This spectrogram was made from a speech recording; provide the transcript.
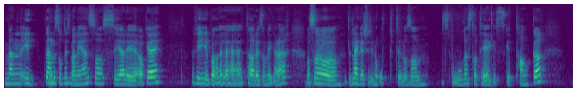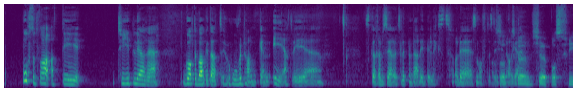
Men i denne stortingsmeldingen så sier de OK vi bare tar det som ligger der. Og så legger ikke de noe opp til noen sånn store strategiske tanker. Bortsett fra at de tydeligere går tilbake til at hovedtanken er at vi eh, skal redusere utslippene der de er billigst. Og det er som oftest altså, ikke i Norge. Altså at vi skal kjøpe oss fri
